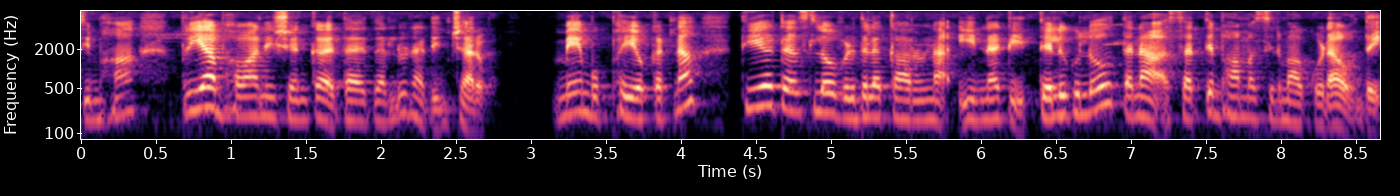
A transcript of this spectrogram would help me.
సింహ ప్రియా భవానీ శంకర్ తదితరులు నటించారు. మే ముప్పై ఒకటిన థియేటర్స్లో విడుదల కానున్న ఈ నటి తెలుగులో తన సత్యభామ సినిమా కూడా ఉంది.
